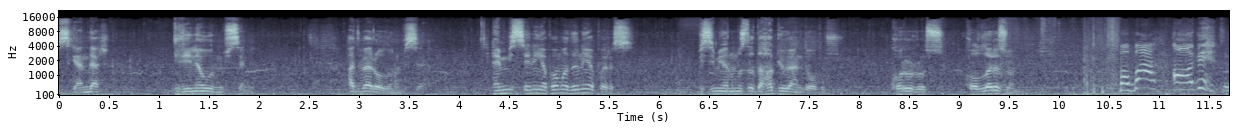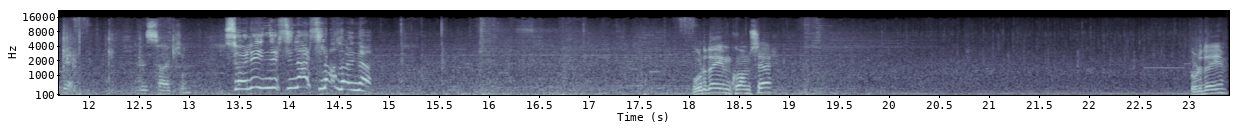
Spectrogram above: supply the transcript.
İskender, diline vurmuş seni. Hadi ver oğlunu bize. Hem biz senin yapamadığını yaparız. Bizim yanımızda daha güvende olur. Koruruz, kollarız onu. Baba, abi. Sakin. Söyle indirsinler silahlarını. Buradayım komiser. Buradayım.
